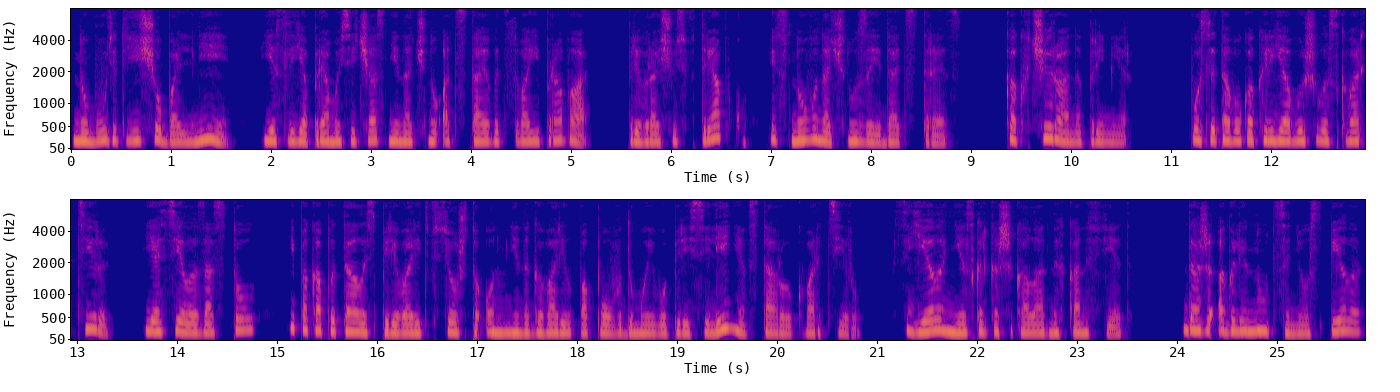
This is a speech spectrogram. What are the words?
Но будет еще больнее, если я прямо сейчас не начну отстаивать свои права, превращусь в тряпку и снова начну заедать стресс. Как вчера, например, После того, как Илья вышел из квартиры, я села за стол и пока пыталась переварить все, что он мне наговорил по поводу моего переселения в старую квартиру, съела несколько шоколадных конфет. Даже оглянуться не успела,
